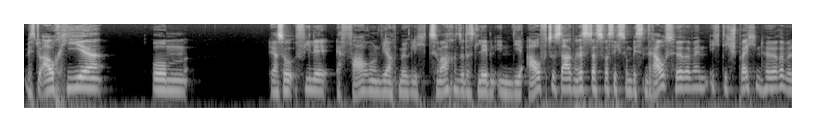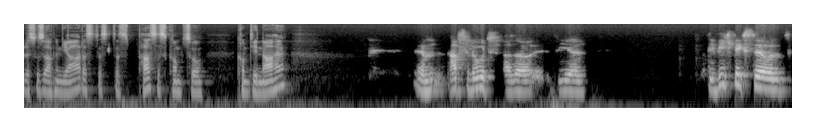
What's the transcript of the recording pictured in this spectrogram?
bist du auch hier, um ja, so viele Erfahrungen wie auch möglich zu machen, so das Leben in dir aufzusagen. Und das ist das, was ich so ein bisschen raushöre, wenn ich dich sprechen höre. Würdest du sagen, ja, das, das, das passt, das kommt so, kommt dir nahe? Ähm, absolut. Also die, die wichtigste und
